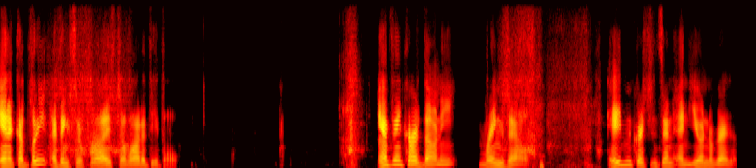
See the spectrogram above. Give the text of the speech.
in a complete, I think, surprise to a lot of people, Anthony Carboni brings out Hayden Christensen and Ewan McGregor.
